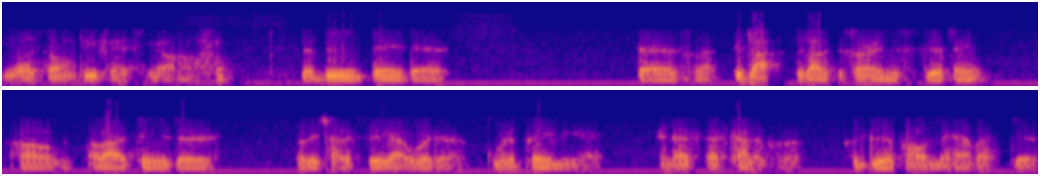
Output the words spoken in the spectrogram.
You know, it's on defense, you know, the big thing that that's not, it's not it's not a concern. It's a good thing. Um, a lot of teams there, you know, they try to figure out where to where to play me at, and that's that's kind of a, a good problem to have. I guess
